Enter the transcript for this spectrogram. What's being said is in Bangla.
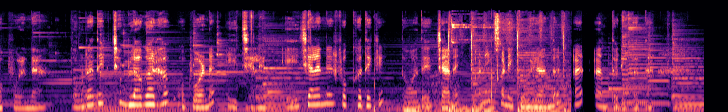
অপর্ণা। তোমরা দেখছ ব্লগার হাব অপর্ণা এই চ্যানেল। এই চ্যানেলের পক্ষ থেকে তোমাদের জানাই অনেক অনেক অভিনন্দন আর আন্তরিকতা।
